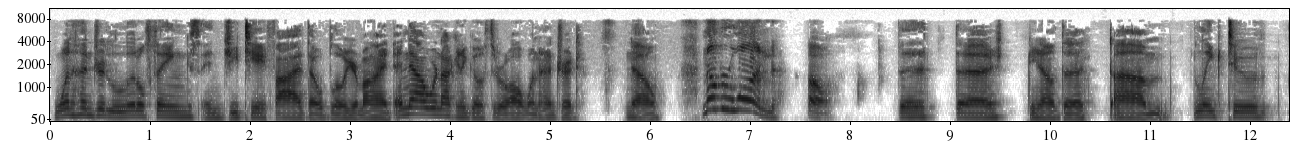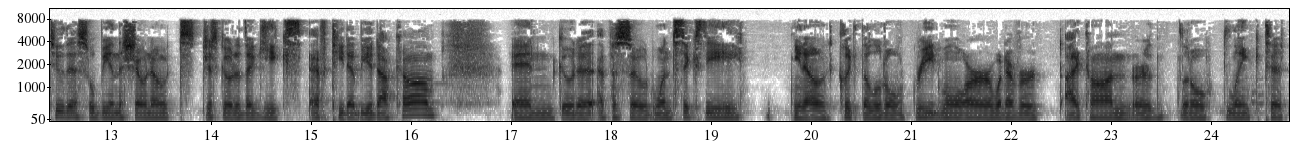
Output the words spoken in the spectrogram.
100 little things in GTA 5 that will blow your mind. And now we're not gonna go through all 100. No. Number one. Oh, the the you know the um link to to this will be in the show notes. Just go to the geeksftw.com and go to episode 160. You know, click the little read more or whatever icon or little link to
